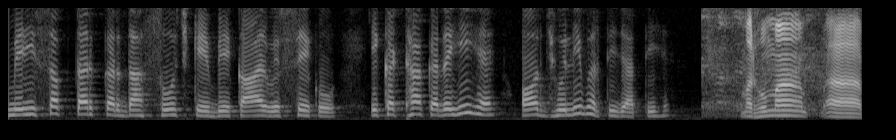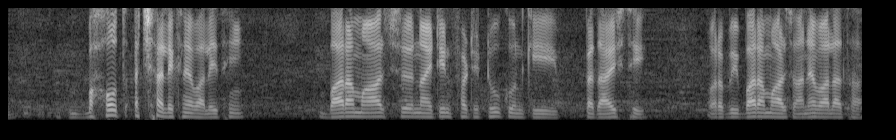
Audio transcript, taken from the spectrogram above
मेरी सब तर्क करदा सोच के बेकार विरसे को इकट्ठा कर रही है और झोली भरती जाती है? मरहुमा बहुत अच्छा लिखने वाली थी। 12 मार्च 1942 को उनकी पैदाइश थी और अभी 12 मार्च आने वाला था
